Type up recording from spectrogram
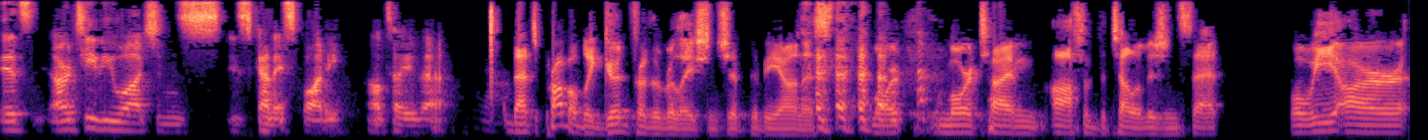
it's our TV watching is, is kind of spotty. I'll tell you that. that's probably good for the relationship to be honest. More more time off of the television set. Well we are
